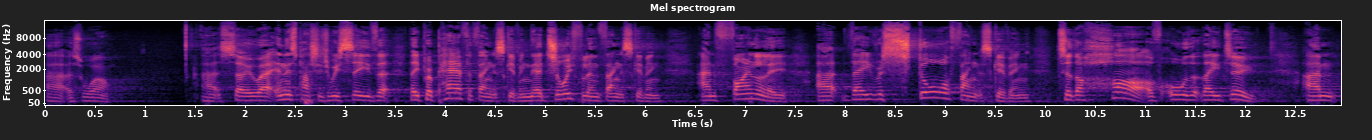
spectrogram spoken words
uh, as well. Uh, so uh, in this passage, we see that they prepare for Thanksgiving, they're joyful in Thanksgiving, and finally, uh, they restore Thanksgiving to the heart of all that they do. Um,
